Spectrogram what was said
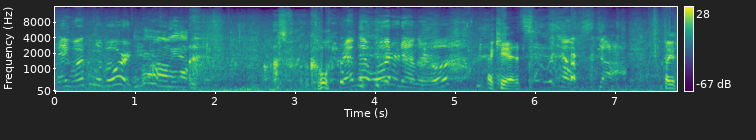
Hey, welcome aboard. Oh, yeah. That's fucking cool. Grab that water down there, Hook. I can't. Oh, stop. Like,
